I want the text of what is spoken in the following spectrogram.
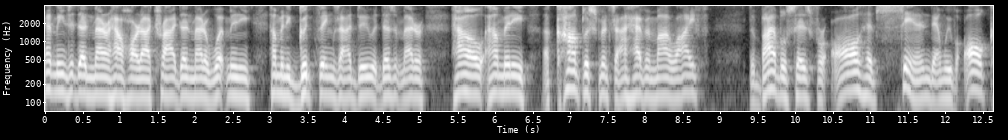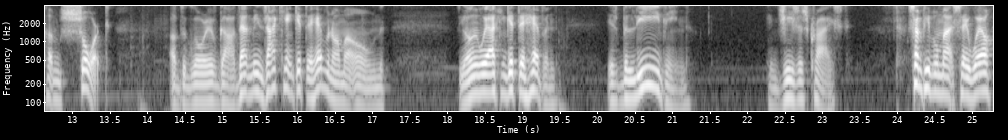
That means it doesn't matter how hard I try, it doesn't matter what many how many good things I do, it doesn't matter how how many accomplishments I have in my life. The Bible says, For all have sinned, and we've all come short of the glory of God. That means I can't get to heaven on my own. The only way I can get to heaven is believing in Jesus Christ. Some people might say, well,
